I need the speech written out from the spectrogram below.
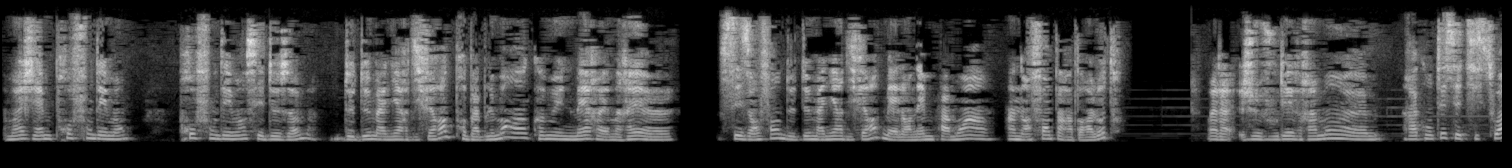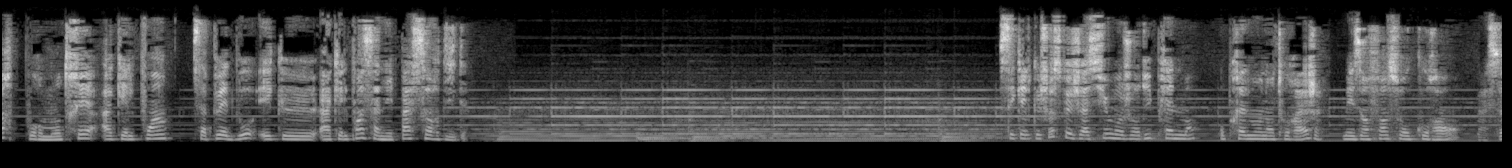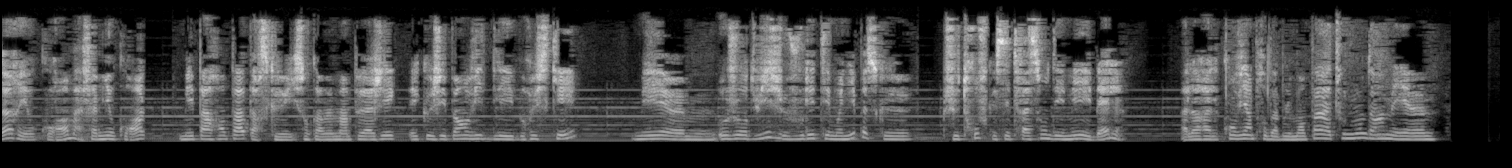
Moi, j'aime profondément, profondément ces deux hommes, de deux manières différentes probablement, hein, comme une mère aimerait euh, ses enfants de deux manières différentes, mais elle en aime pas moins un enfant par rapport à l'autre. Voilà, je voulais vraiment euh, raconter cette histoire pour montrer à quel point ça peut être beau et que à quel point ça n'est pas sordide. C'est quelque chose que j'assume aujourd'hui pleinement auprès de mon entourage. Mes enfants sont au courant, ma sœur est au courant, ma famille est au courant, mes parents pas parce qu'ils sont quand même un peu âgés et que j'ai pas envie de les brusquer. Mais euh, aujourd'hui, je voulais témoigner parce que je trouve que cette façon d'aimer est belle alors elle convient probablement pas à tout le monde, hein, mais euh,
